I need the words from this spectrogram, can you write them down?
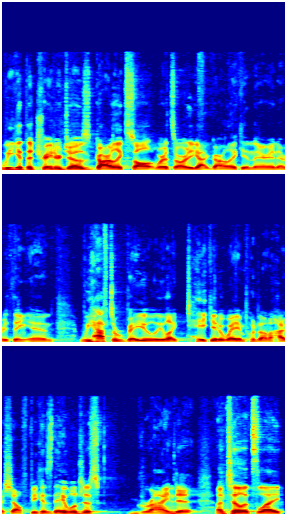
we get the Trader Joe's garlic salt where it's already got garlic in there and everything, and we have to regularly like take it away and put it on a high shelf because they will just grind it until it's like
